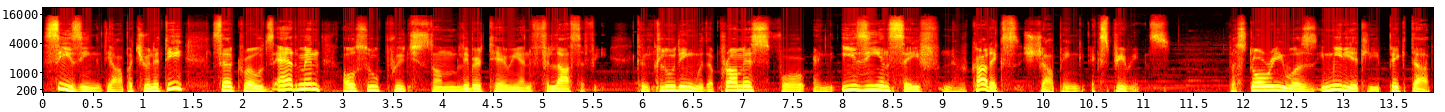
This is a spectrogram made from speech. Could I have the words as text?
Seizing the opportunity, Silk Road's admin also preached some libertarian philosophy, concluding with a promise for an easy and safe narcotics shopping experience. The story was immediately picked up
